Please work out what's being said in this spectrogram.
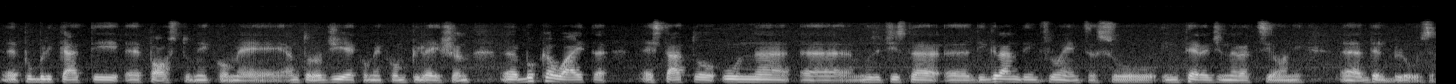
eh, pubblicati eh, postumi come antologie, come compilation. Eh, Booker White è stato un eh, musicista eh, di grande influenza su intere generazioni eh, del blues.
